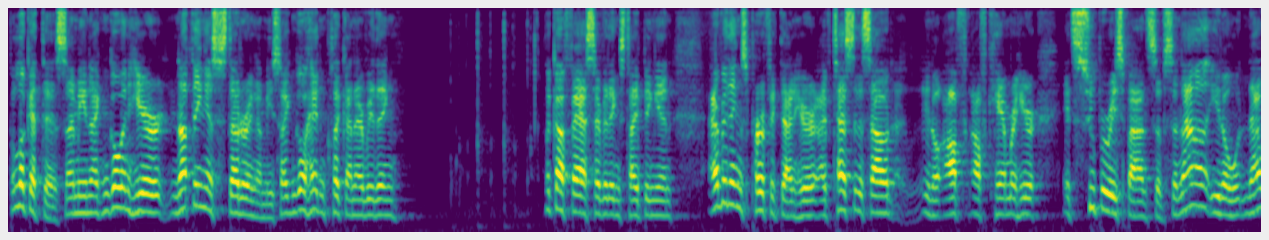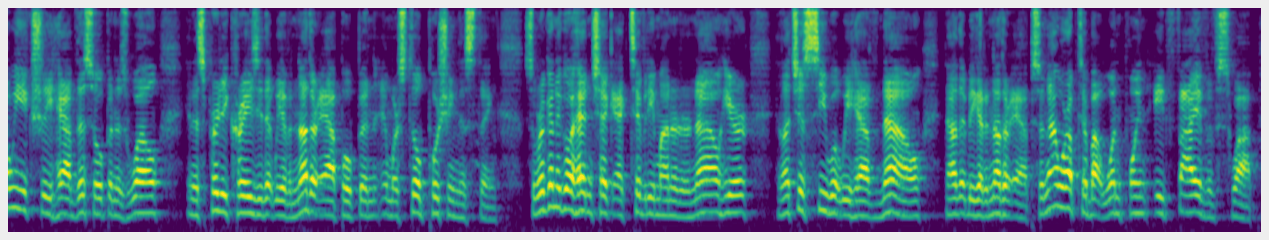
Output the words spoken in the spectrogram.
But look at this. I mean, I can go in here. Nothing is stuttering on me, so I can go ahead and click on everything. Look how fast everything's typing in. Everything's perfect down here. I've tested this out, you know, off, off camera here. It's super responsive. So now, you know, now we actually have this open as well. And it's pretty crazy that we have another app open and we're still pushing this thing. So we're gonna go ahead and check Activity Monitor now here. And let's just see what we have now, now that we got another app. So now we're up to about 1.85 of swap.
